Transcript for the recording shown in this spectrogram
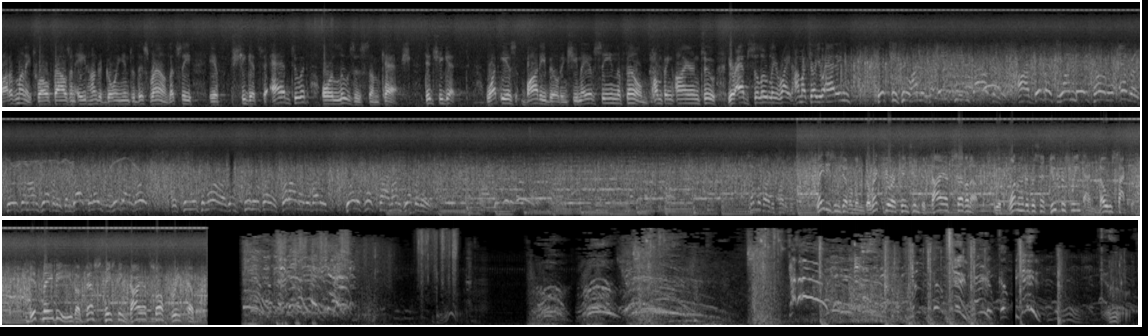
Lot of money, 12800 going into this round. Let's see if she gets to add to it or loses some cash. Did she get it? What is bodybuilding? She may have seen the film, Pumping Iron 2. You're absolutely right. How much are you adding? 5200 for 18000 Our biggest one-day total ever, Susan, on Jeopardy. Congratulations. We got to go. We'll see you tomorrow against two new players. Put on, everybody. Join us next time on Jeopardy. Some of our departments. Ladies and gentlemen, direct your attention to Diet 7-Up with 100% NutraSweet and no saccharin. It may be the best tasting diet soft drink ever. Hey,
